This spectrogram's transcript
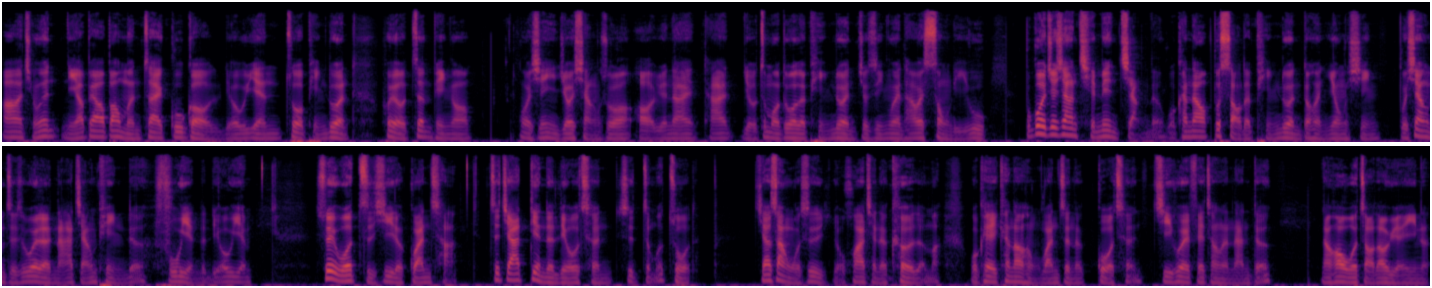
啊，请问你要不要帮我们在 Google 留言做评论，会有赠品哦。”我心里就想说：“哦，原来他有这么多的评论，就是因为他会送礼物。”不过就像前面讲的，我看到不少的评论都很用心，不像只是为了拿奖品的敷衍的留言。所以我仔细的观察这家店的流程是怎么做的，加上我是有花钱的客人嘛，我可以看到很完整的过程，机会非常的难得。然后我找到原因了，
